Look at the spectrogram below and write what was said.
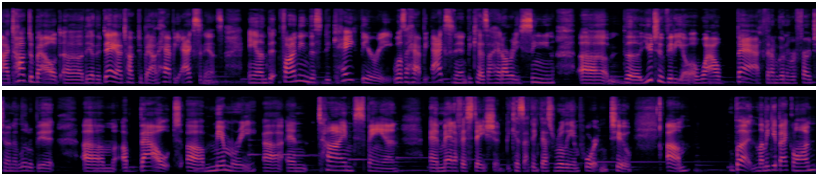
I talked about uh, the other day, I talked about happy accidents. And finding this decay theory was a happy accident because I had already seen um, the YouTube video a while back that I'm going to refer to in a little bit um, about uh, memory uh, and time span and manifestation, because I think that's really important too. Um, but let me get back on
